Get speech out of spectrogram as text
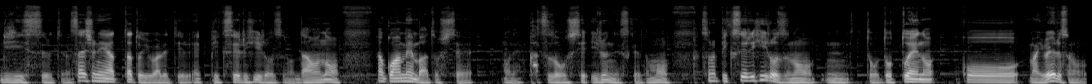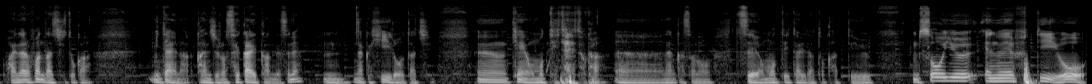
うリリースするっていうのを最初にやったと言われているピクセルヒーローズの DAO の、まあ、コアメンバーとしてもね活動しているんですけれどもそのピクセルヒーローズの、うんと、ドット絵のこう、まあ、いわゆるそのファイナルファンタジーとかみたいな感じの世界観ですね。うん、なんかヒーローたち、うん、剣を持っていたりとか、うん、なんかその杖を持っていたりだとかっていう、そういう NFT を、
